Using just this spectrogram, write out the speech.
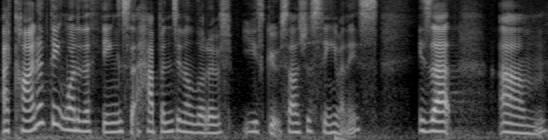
I kind of think one of the things that happens in a lot of youth groups, I was just thinking about this, is that, um,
